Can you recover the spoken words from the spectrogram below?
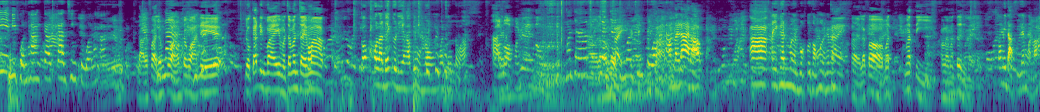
นี่มีผลทางการการชิงตั๋วนะคะดาวไฟเริ่มก่อนครับจังหวะนี้โจกัสดึงใบเหมือนจะมั่นใจมาก ก็คนละเด็กอยู่ดีครับที่ผมลงวันชิงตั๋วผ่านเลยมันจะสะเทือนใจถึงวันชิงตั๋วนะคะทำอะไรได้ครับ อ่าตีเกินหมื่นบวกตัวสองหมื่นใช่ไหมใช่แล้วก็เมื่อเมื่อตีทำลายมันเตอร์หนึ่งใบต้องมีดาบสีเล่มก่อนปะ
